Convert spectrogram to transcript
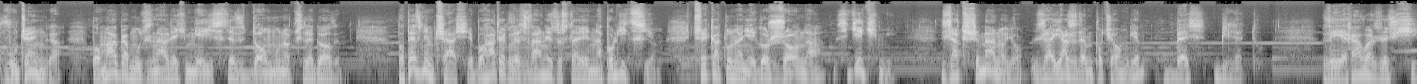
Włóczęga pomaga mu znaleźć miejsce w domu noclegowym. Po pewnym czasie bohater wezwany zostaje na policję. Czeka tu na niego żona z dziećmi. Zatrzymano ją za jazdem pociągiem bez biletu. Wyjechała ze wsi,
